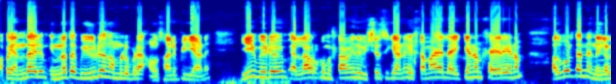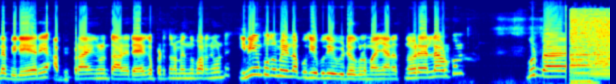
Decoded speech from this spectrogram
അപ്പൊ എന്തായാലും ഇന്നത്തെ വീഡിയോ നമ്മളിവിടെ അവസാനിപ്പിക്കുകയാണ്. ഈ വീഡിയോയും എല്ലാവർക്കും ഇഷ്ടമായെന്ന് വിശ്വസിക്കുകയാണ്. ഇഷ്ടമായ ലൈക്ക് ചെയ്യണം ഷെയർ ചെയ്യണം. അതുപോലെ തന്നെ നിങ്ങളുടെ വിലയേറിയ അഭിപ്രായങ്ങളും താഴെ രേഖപ്പെടുത്തണം എന്ന് പറഞ്ഞുകൊണ്ട് ഇനിയും പുതുമയുള്ള പുതിയ പുതിയ വീഡിയോകളുമായി ഞാൻ എത്തുന്നവരെ എല്ലാവർക്കും ഗുഡ് ബൈ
